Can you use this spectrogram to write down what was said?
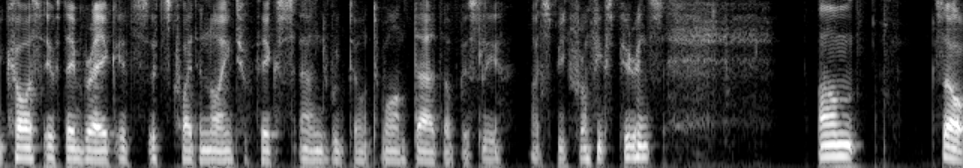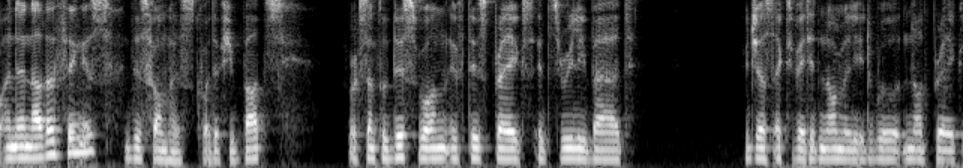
because if they break it's it's quite annoying to fix and we don't want that obviously. I speak from experience. Um so and another thing is this farm has quite a few buts for example this one if this breaks it's really bad. You just activate it normally it will not break.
